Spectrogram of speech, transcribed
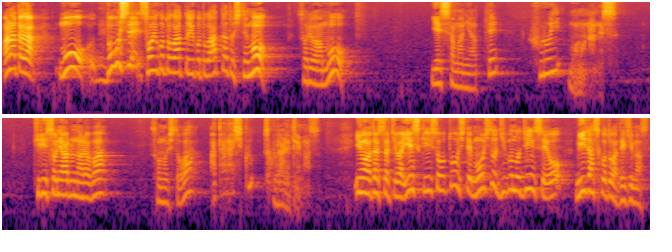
あなたがもうどうしてそういうことがということがあったとしても、それはもうイエス様にあって古いものなんです。キリストにあるならば、その人は新しく作られています。今私たちはイエス・キリストを通してもう一度自分の人生を見出すことができます。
